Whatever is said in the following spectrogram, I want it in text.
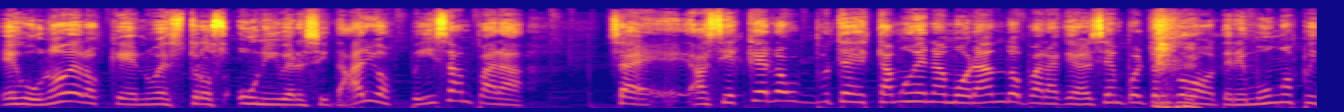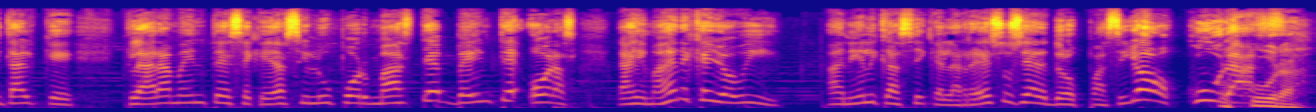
es uno de los que nuestros universitarios pisan para... O sea, así es que nos te estamos enamorando para quedarse en Puerto Rico cuando tenemos un hospital que claramente se queda sin luz por más de 20 horas. Las imágenes que yo vi, Aniel y Cacique, en las redes sociales de los pasillos oscuras. Oscura.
